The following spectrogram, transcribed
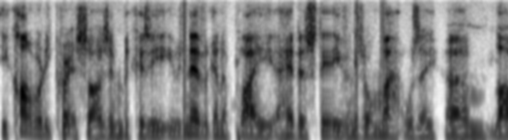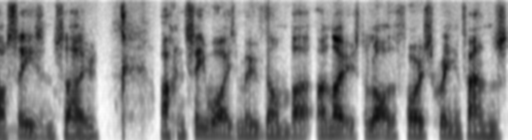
you can't really criticise him because he, he was never going to play ahead of Stevens or Matt, was he? Um, last season, so I can see why he's moved on. But I noticed a lot of the Forest Green fans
